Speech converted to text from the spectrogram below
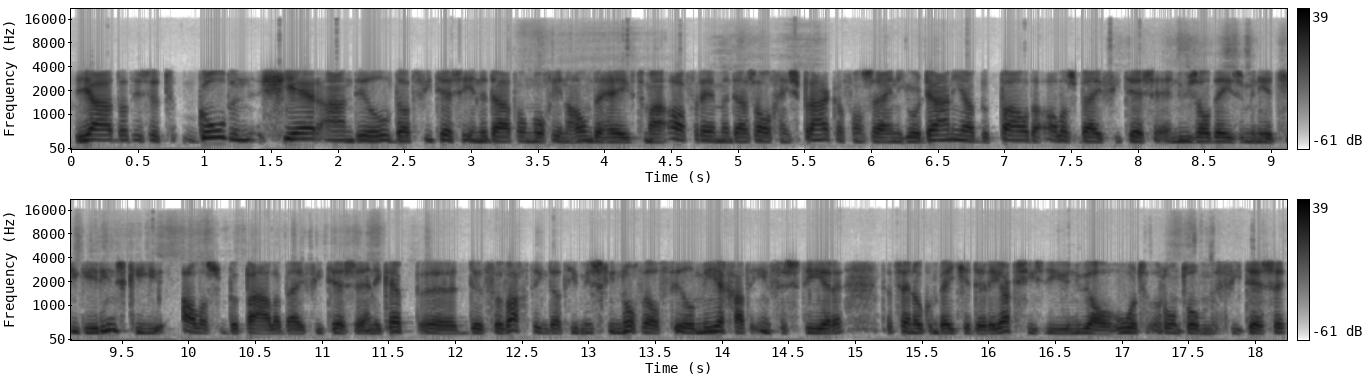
Ja, dat is het golden share aandeel dat Vitesse inderdaad al nog in handen heeft. Maar afremmen, daar zal geen sprake van zijn. Jordania bepaalde alles bij Vitesse en nu zal deze meneer Tjikirinski alles bepalen bij Vitesse. En ik heb uh, de verwachting dat hij misschien nog wel veel meer gaat investeren. Dat zijn ook een beetje de reacties die je nu al hoort rondom Vitesse.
